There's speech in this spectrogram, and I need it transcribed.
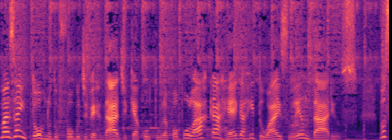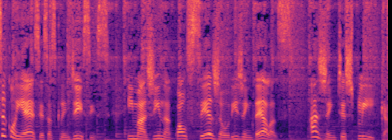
Mas é em torno do fogo de verdade que a cultura popular carrega rituais lendários. Você conhece essas crendices? Imagina qual seja a origem delas? A gente explica.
